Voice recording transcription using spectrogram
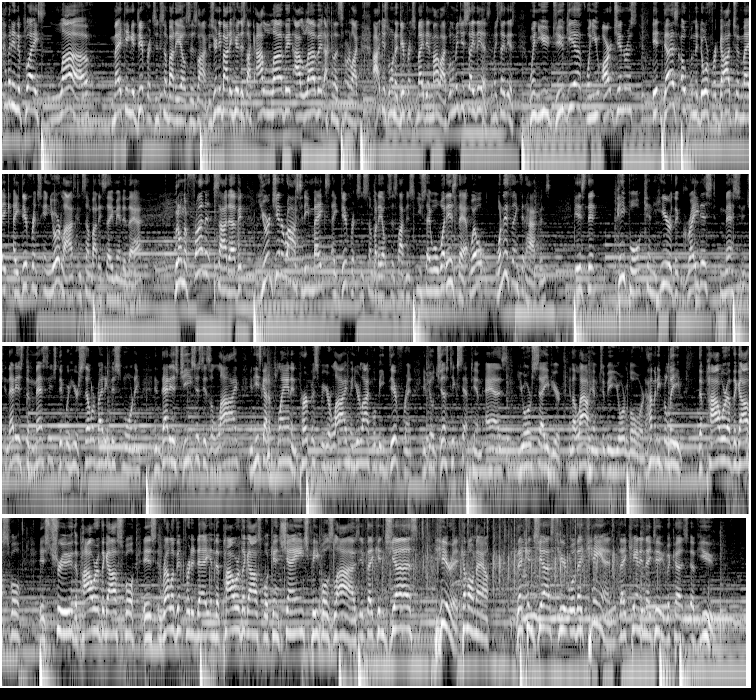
How many in the place love making a difference in somebody else's life? Is there anybody here that's like, I love it, I love it? Some are like, I just want a difference made in my life. Well, let me just say this. Let me say this. When you do give, when you are generous, it does open the door for God to make a difference in your life. Can somebody say amen to that? But on the front side of it, your generosity makes a difference in somebody else's life. And you say, well, what is that? Well, one of the things that happens is that people can hear the greatest message, and that is the message that we're here celebrating this morning, and that is Jesus is alive, and He's got a plan and purpose for your life, and your life will be different if you'll just accept Him as your Savior and allow Him to be your Lord. How many believe the power of the gospel? is true. The power of the gospel is relevant for today, and the power of the gospel can change people's lives if they can just hear it. Come on now. They can just hear. Well, they can. They can and they do because of you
